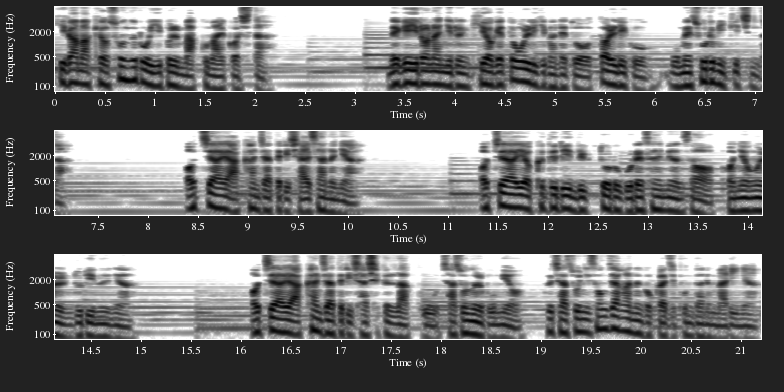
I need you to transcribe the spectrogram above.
기가 막혀 손으로 입을 막고 말 것이다. 내게 일어난 일은 기억에 떠올리기만 해도 떨리고 몸에 소름이 끼친다. 어찌하여 악한 자들이 잘 사느냐? 어찌하여 그들이 늙도록 오래 살면서 번영을 누리느냐? 어찌하여 악한 자들이 자식을 낳고 자손을 보며 그 자손이 성장하는 것까지 본다는 말이냐?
